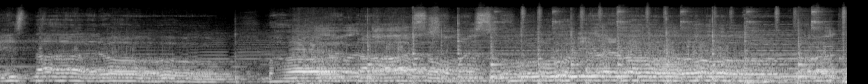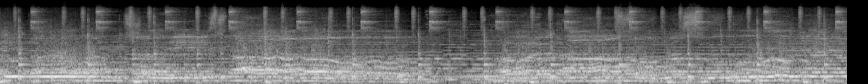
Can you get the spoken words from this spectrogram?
વિસ્તારો ભરતા સમ સૂર્યનો. કથિતો વિસ્તારો ભરતા સમ સૂર્યનો.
